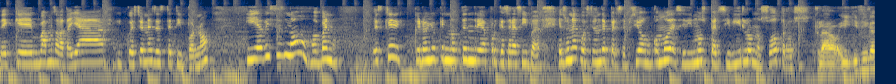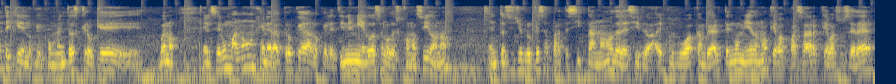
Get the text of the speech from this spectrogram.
de que vamos a batallar y cuestiones de este tipo, ¿no? Y a veces no, bueno, es que creo yo que no tendría por qué ser así. Es una cuestión de percepción, cómo decidimos percibirlo nosotros. Claro, y, fíjate que lo que comentas creo que, bueno, el ser humano en general creo que a lo que le tiene miedo es a lo desconocido, ¿no? Entonces yo creo que esa partecita, ¿no? De decir, ay, pues voy a cambiar, tengo miedo, ¿no? ¿Qué va a pasar? ¿Qué va a suceder?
